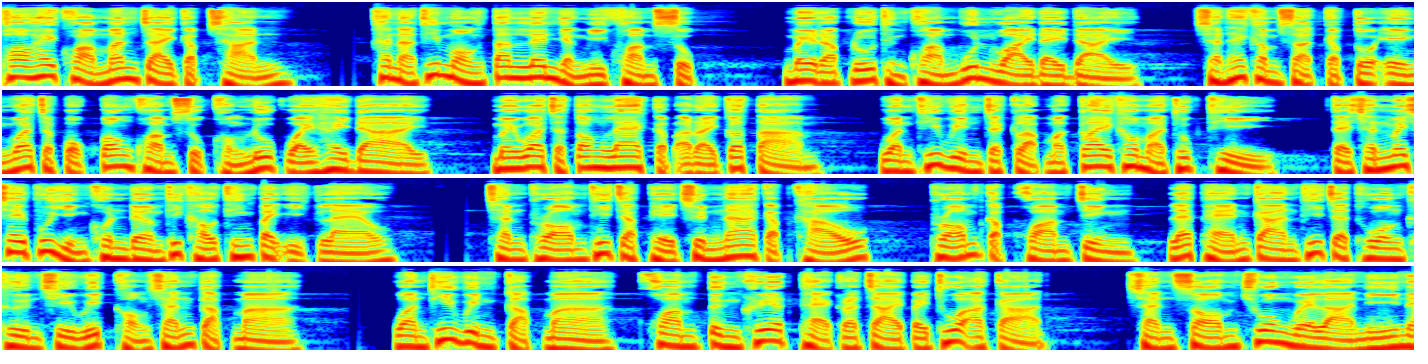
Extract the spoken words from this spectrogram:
พ่อให้ความมั่นใจกับฉัน ขณะที่มองตั้นเล่นอย่างมีความสุข ไม่รับรู้ถึงความวุ่นวายใด ๆ ฉันให้คำสัตย์กับตัวเองว่าจะปกป้องความสุขของลูกไว้ให้ได้ ไม่ว่าจะต้องแลกกับอะไรก็ตาม วันที่วินจะกลับมาใกล้เข้ามาทุกที แต่ฉันไม่ใช่ผู้หญิงคนเดิมที่เขาทิ้งไปอีกแล้ว ฉันพร้อมที่จะเผชิญหน้ากับเขา พร้อมกับความจริง และแผนการที่จะทวงคืนชีวิตของฉันกลับมา วันที่วินกลับมา ความตึงเครียดแผ่กระจายไปทั่วอากาศ ฉันซ้อมช่วงเวลานี้ใน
